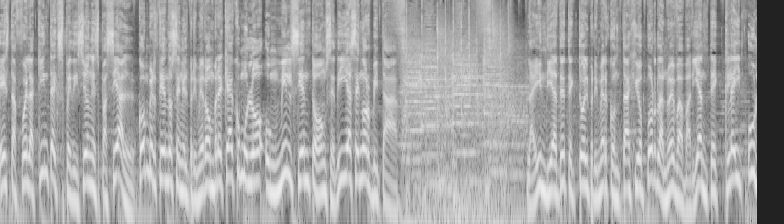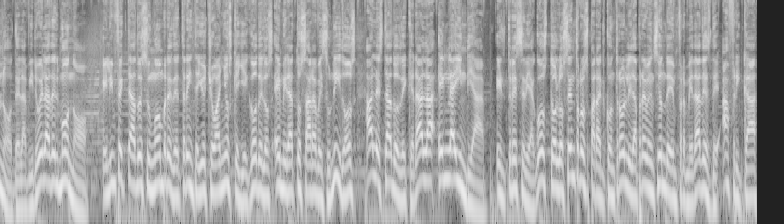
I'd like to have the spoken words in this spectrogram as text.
esta fue la quinta expedición espacial, convirtiéndose en el primer hombre que acumuló un 1111 días en órbita. La India detectó el primer contagio por la nueva variante Clade 1 de la viruela del mono. El infectado es un hombre de 38 años que llegó de los Emiratos Árabes Unidos al estado de Kerala, en la India. El 13 de agosto, los Centros para el Control y la Prevención de Enfermedades de África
